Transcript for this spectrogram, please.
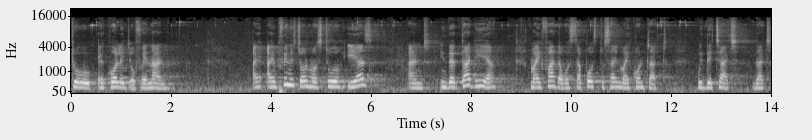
to a college of a nun. I, I finished almost two years, and in the third year, my father was supposed to sign my contract with the church that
